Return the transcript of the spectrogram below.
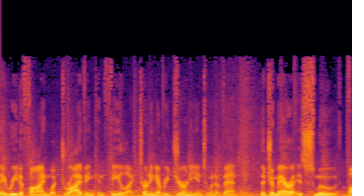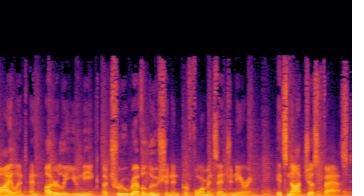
they redefine what driving can feel like, turning every journey into an event. The Gemera is smooth, violent, and utterly unique, a true revolution in performance engineering. It's not just fast,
